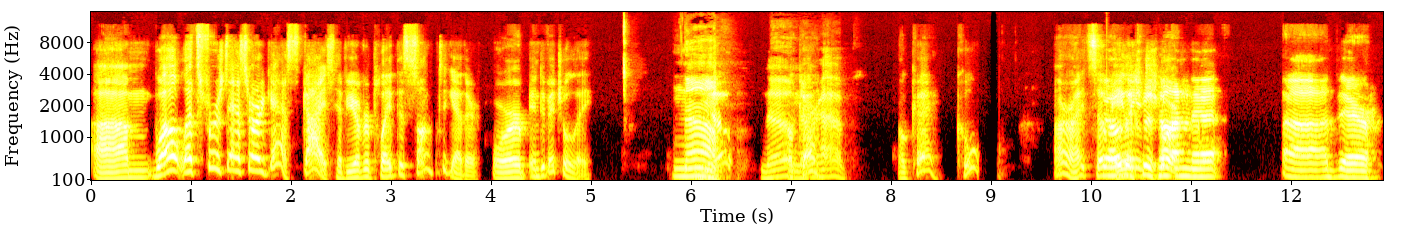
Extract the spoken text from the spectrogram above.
um, well, let's first ask our guests. Guys, have you ever played this song together or individually? No. No, no, Okay. never have. Okay, cool. All right. So, so Alien this was Shore. on the uh their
